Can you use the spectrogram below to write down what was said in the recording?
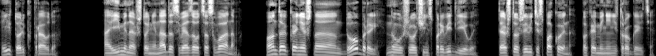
и только правду. А именно, что не надо связываться с Ваном. Он-то, конечно, добрый, но уж очень справедливый. Так что живите спокойно, пока меня не трогаете.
